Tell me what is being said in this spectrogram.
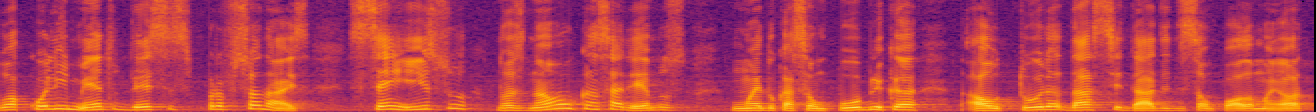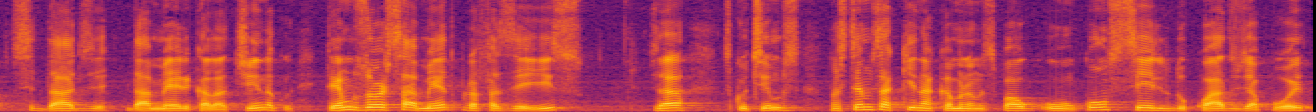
o acolhimento desses profissionais. Sem isso, nós não alcançaremos uma educação pública à altura da cidade de São Paulo, a maior cidade da América Latina. Temos orçamento para fazer isso. Já discutimos, nós temos aqui na Câmara Municipal um conselho do quadro de apoio,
